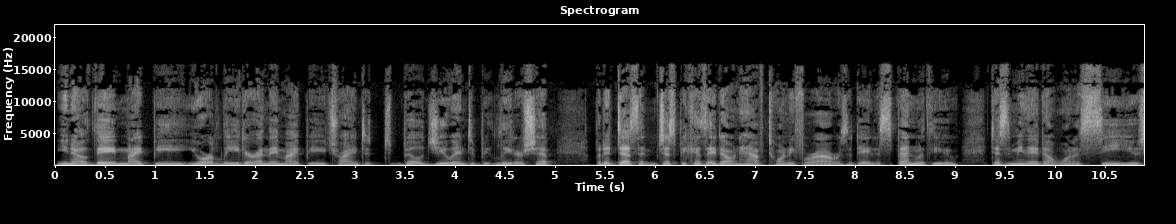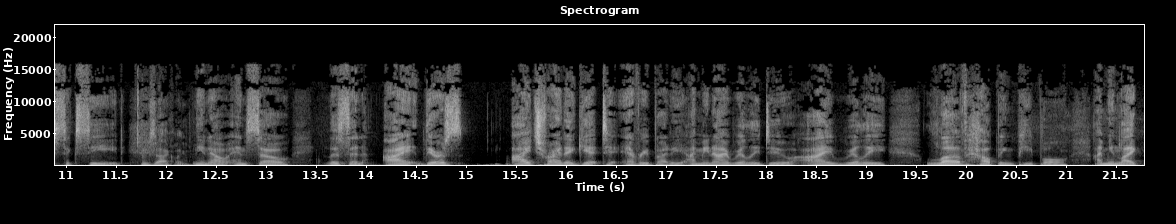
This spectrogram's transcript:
you know they might be your leader and they might be trying to t- build you into leadership but it doesn't just because they don't have 24 hours a day to spend with you doesn't mean they don't want to see you succeed Exactly. you know and so listen i there's i try to get to everybody. I mean i really do. I really love helping people. I mean like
